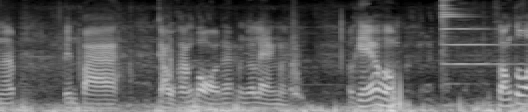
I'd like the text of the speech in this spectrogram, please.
นะครับ เป็นปลาเก่าค้างบ่อนะมันก็แรงหน่อย โอเคครับผมสองตัว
